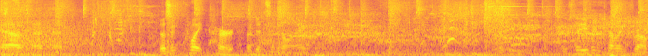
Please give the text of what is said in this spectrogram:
Yeah, that, that doesn't quite hurt, but it's annoying. Where's that even coming from?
